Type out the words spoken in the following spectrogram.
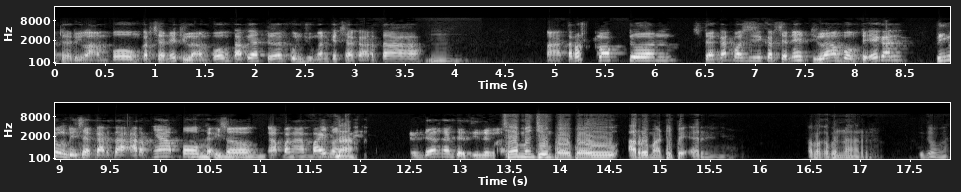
dari Lampung kerjanya di Lampung tapi ada kunjungan ke Jakarta Mm. nah terus lockdown sedangkan posisi kerjanya di Lampung dia kan bingung di Jakarta Arab nyapo nggak iso Hmm. ngapa-ngapain Nah. undangan jadi mas Saya mencium bau-bau aroma DPR ini. Apakah benar? Gitu Mas.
